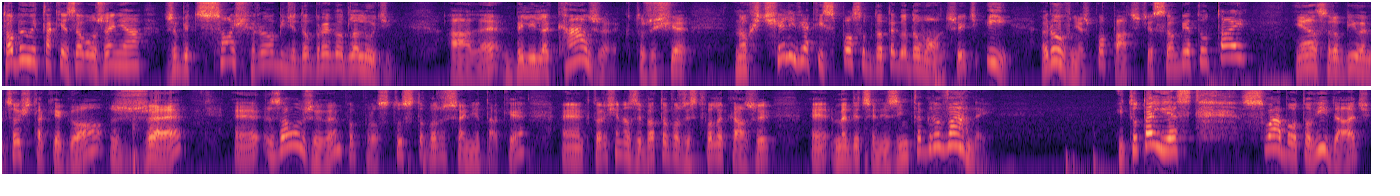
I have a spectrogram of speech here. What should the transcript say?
to były takie założenia, żeby coś robić dobrego dla ludzi, ale byli lekarze, którzy się no, chcieli w jakiś sposób do tego dołączyć i również popatrzcie sobie tutaj, ja zrobiłem coś takiego, że e, założyłem po prostu stowarzyszenie takie, e, które się nazywa Towarzystwo Lekarzy e, Medycyny Zintegrowanej. I tutaj jest słabo to widać,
